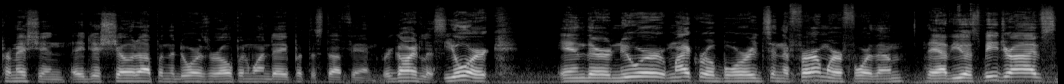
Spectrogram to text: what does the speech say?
permission. They just showed up when the doors were open one day, put the stuff in. Regardless, York, in their newer micro boards and the firmware for them, they have USB drives.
